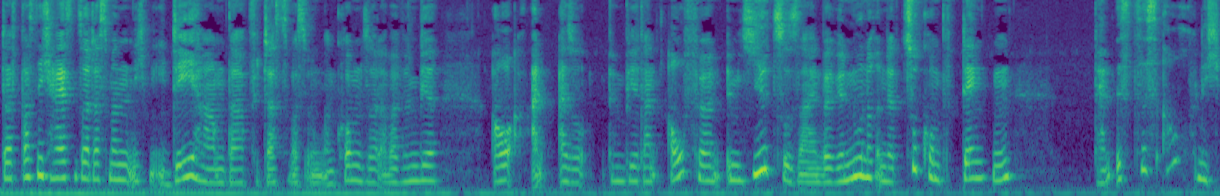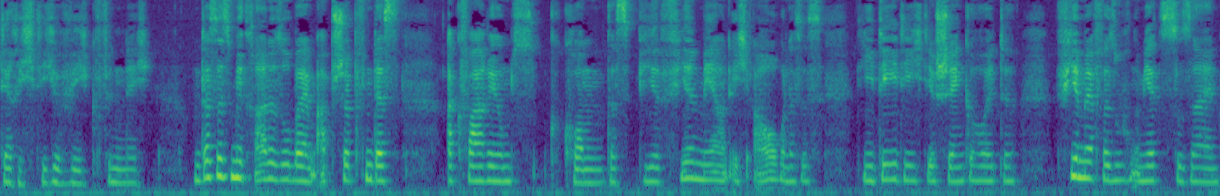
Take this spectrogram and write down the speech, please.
Das, was nicht heißen soll, dass man nicht eine Idee haben darf für das, was irgendwann kommen soll. Aber wenn wir auch, also wenn wir dann aufhören, im Hier zu sein, weil wir nur noch in der Zukunft denken, dann ist es auch nicht der richtige Weg, finde ich. Und das ist mir gerade so beim Abschöpfen des Aquariums gekommen, dass wir viel mehr und ich auch, und das ist die Idee, die ich dir schenke heute, viel mehr versuchen, im Jetzt zu sein.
